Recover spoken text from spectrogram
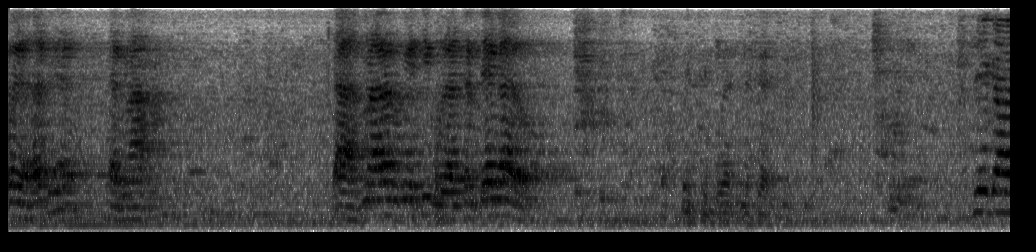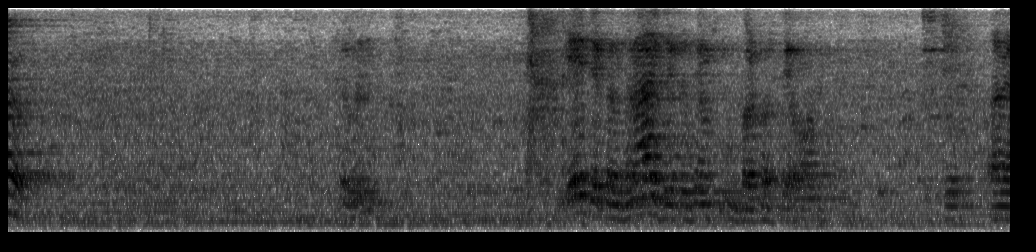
કોઈ એ જે કંથનાય છે તો તેમ શું કહેવાનું? અને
